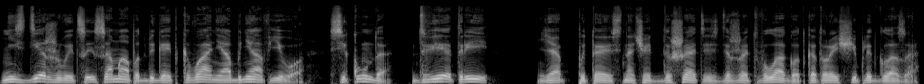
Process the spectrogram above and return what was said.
не сдерживается и сама подбегает к Ване, обняв его. Секунда, две, три. Я пытаюсь начать дышать и сдержать влагу, от которой щиплет глаза.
